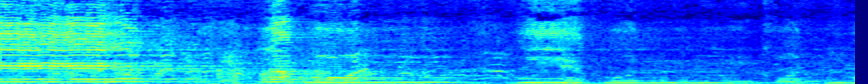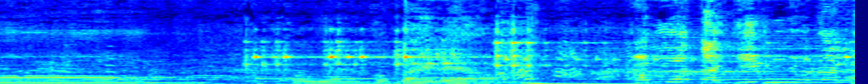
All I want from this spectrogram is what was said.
ยิ้มละมุนให้คุณคนมองโอ้ก็ไปแล้ว แต่ยิ้มอยู่นั่นแหละ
